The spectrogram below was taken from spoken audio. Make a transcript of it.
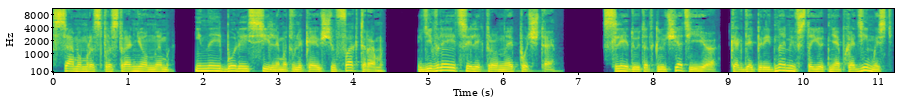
Самым распространенным и наиболее сильным отвлекающим фактором является электронная почта. Следует отключать ее, когда перед нами встает необходимость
